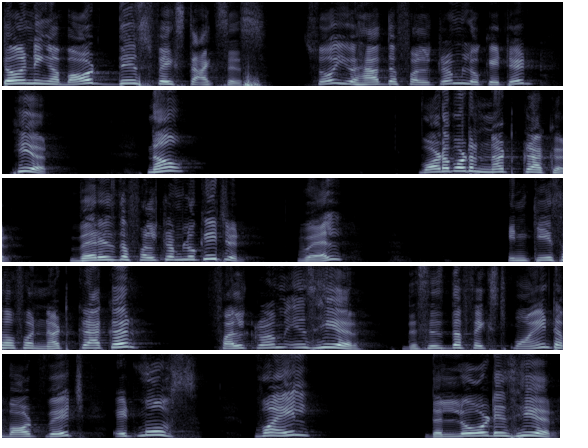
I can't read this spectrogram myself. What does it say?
turning about this fixed axis. So you have the fulcrum located here. Now, what about a nutcracker? Where is the fulcrum located? Well, in case of a nutcracker, fulcrum is here. This is the fixed point about which it moves. While the load is here,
